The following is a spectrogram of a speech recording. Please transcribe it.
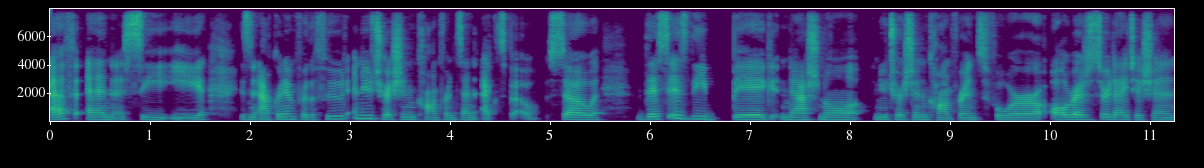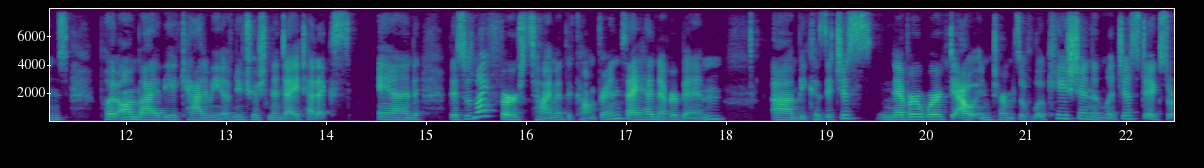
FNCE is an acronym for the Food and Nutrition Conference and Expo. So this is the big national nutrition conference for all registered dietitians put on by the Academy of Nutrition and Dietetics. And this was my first time at the conference. I had never been um, because it just never worked out in terms of location and logistics or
